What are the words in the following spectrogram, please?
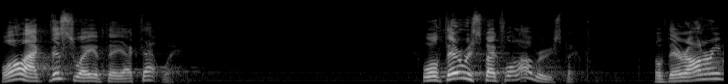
Well, I'll act this way if they act that way. Well, if they're respectful, I'll be respectful. If they're honoring,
